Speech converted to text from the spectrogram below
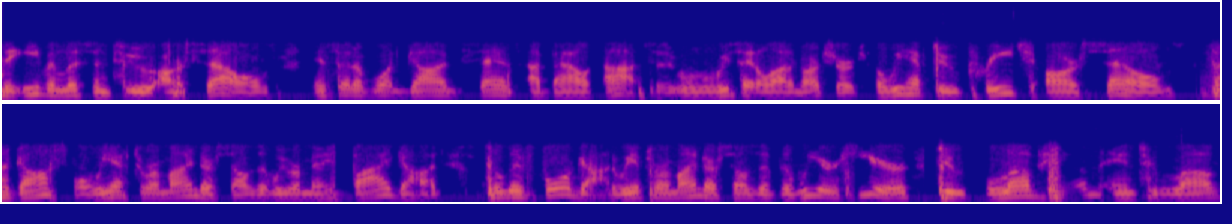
to even listen to ourselves instead of what God says about us. We say it a lot in our church, but we have to preach ourselves the gospel. We have to remind ourselves that we were made by God to live for God. We have to remind ourselves that, that we are here to love Him and to love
